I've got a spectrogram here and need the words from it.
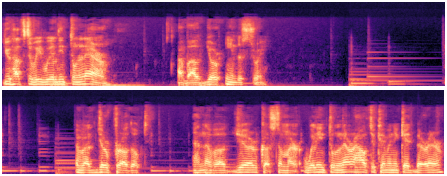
You have to be willing to learn about your industry, about your product, and about your customer, willing to learn how to communicate better,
